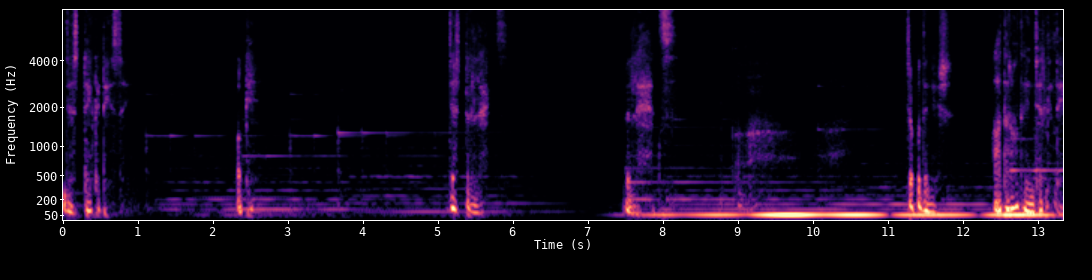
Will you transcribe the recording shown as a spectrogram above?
just take it easy okay just relax relax చెప్పు దినేష్ ఆ తర్వాత ఏం జరిగింది?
